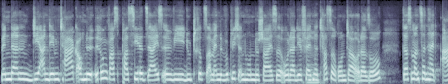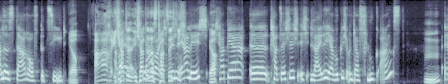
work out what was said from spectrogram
wenn dann dir an dem Tag auch nur irgendwas passiert, sei es irgendwie, du trittst am Ende wirklich in Hundescheiße oder dir fällt mhm. eine Tasse runter oder so, dass man es dann halt alles darauf bezieht. Ja. Ach, ich aber, hatte, ich hatte ja, das tatsächlich. Ich bin ehrlich, ja. ich habe ja äh, tatsächlich, ich leide ja wirklich unter Flugangst. Mhm. Äh,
